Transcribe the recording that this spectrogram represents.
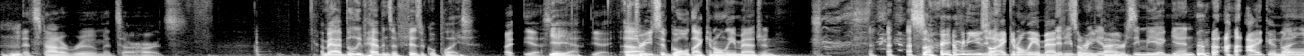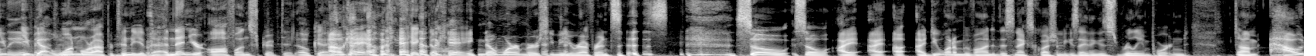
And it's not a room; it's our hearts. I mean, I believe heaven's a physical place. Uh, yes. Yeah, yeah. Yeah. Um, Streets of gold, I can only imagine. Sorry, I'm going to use he- I can only imagine Did he so bring many in times. MercyMe again? I can Uh, you, only have got one more opportunity of that, and then you're off unscripted. Okay. Okay, okay, Kicked off. okay. No more MercyMe references. so, so I, I, uh, I do want to move on to this next question because I think this is really important. Um, how,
